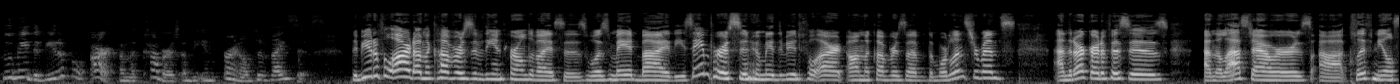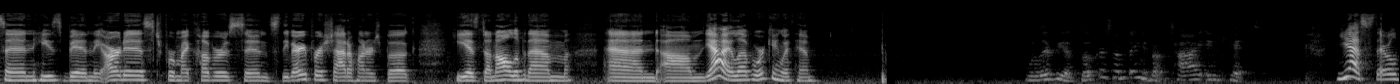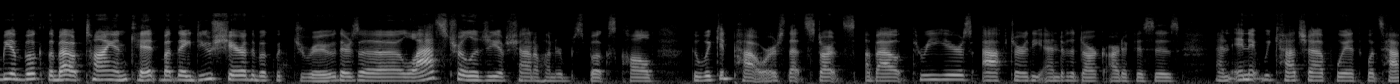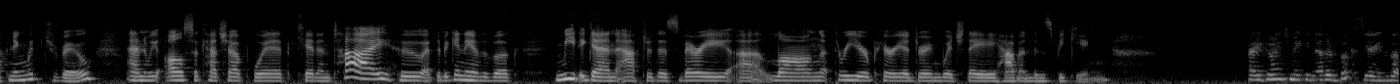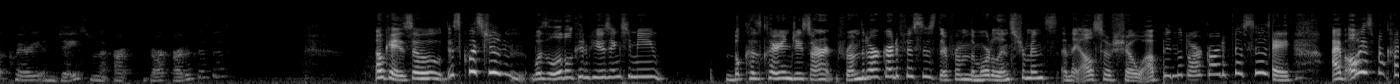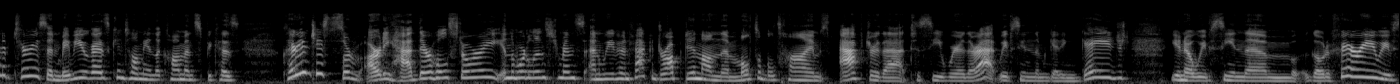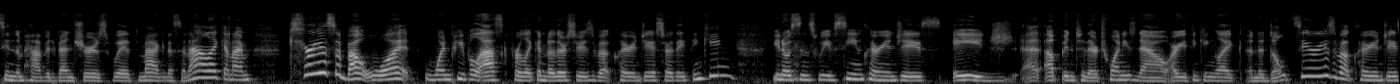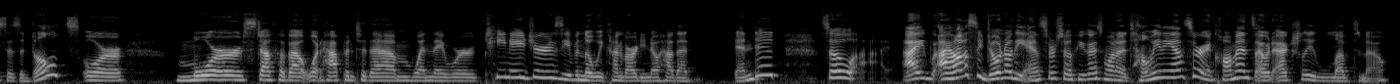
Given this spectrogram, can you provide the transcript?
Who made the beautiful art on the covers of the Infernal Devices? The beautiful art on the covers of the Infernal Devices was made by the same person who made the beautiful art on the covers of the Mortal Instruments and the Dark Artifices and the Last Hours. Uh, Cliff Nielsen, he's been the artist for my covers since the very first Shadowhunters book. He has done all of them, and um, yeah, I love working with him. Will there be a book or something about Ty and Kit? Yes, there will be a book about Ty and Kit, but they do share the book with Drew. There's a last trilogy of Shadowhunters books called The Wicked Powers that starts about three years after the end of the Dark Artifices. And in it, we catch up with what's happening with Drew. And we also catch up with Kit and Ty, who at the beginning of the book meet again after this very uh, long three year period during which they haven't been speaking. Are you going to make another book series about Clary and Jace from the Ar- Dark Artifices? Okay, so this question was a little confusing to me because Clary and Jace aren't from the Dark Artifices, they're from the Mortal Instruments, and they also show up in the Dark Artifices. Okay. I've always been kind of curious, and maybe you guys can tell me in the comments because Clary and Jace sort of already had their whole story in the Mortal Instruments, and we've in fact dropped in on them multiple times after that to see where they're at. We've seen them get engaged, you know, we've seen them go to Faerie, we've seen them have adventures with Magnus and Alec, and I'm curious about what, when people ask for like another series about Clary and Jace, are they thinking, you know, since we've seen Clary and Jace age uh, up into their 20s now, are you thinking like an adult series about Clary and Jace as adults, or more stuff about what happened to them when they were teenagers, even though we kind of already know how that ended. So I, I honestly don't know the answer. So if you guys want to tell me the answer in comments, I would actually love to know.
